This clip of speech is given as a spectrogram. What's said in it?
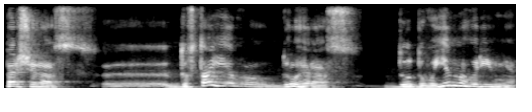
Перший раз е, до 100 євро, другий раз до довоєнного рівня.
